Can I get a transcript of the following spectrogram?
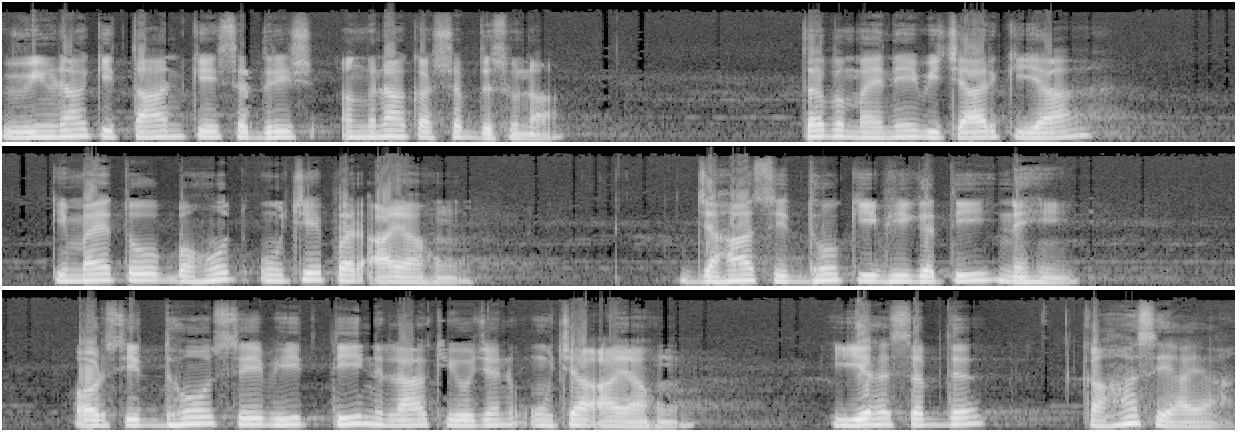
वीणा की तान के सदृश अंगना का शब्द सुना। तब मैंने विचार किया कि मैं तो बहुत ऊँचे पर आया हूँ, जहाँ सिद्धों की भी गति नहीं, और सिद्धों से भी तीन लाख योजन ऊँचा आया हूँ। यह शब्द कहाँ से आया?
